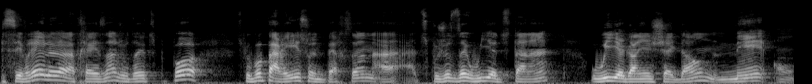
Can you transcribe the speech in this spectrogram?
Puis c'est vrai, là, à 13 ans, je veux dire, tu peux pas, tu peux pas parier sur une personne. tu peux juste dire oui, il a du talent, oui, il a gagné le shakedown, mais on,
